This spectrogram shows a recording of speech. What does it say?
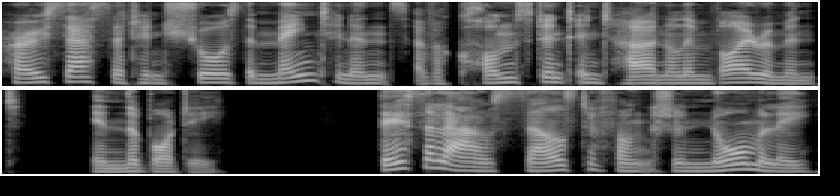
process that ensures the maintenance of a constant internal environment in the body. This allows cells to function normally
